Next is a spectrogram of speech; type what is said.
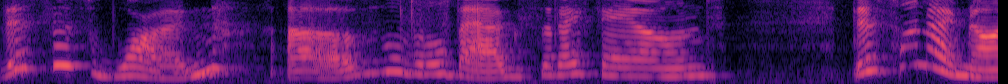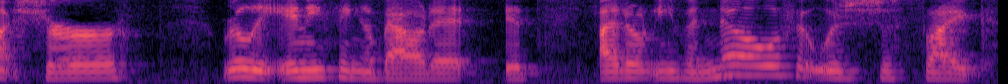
this is one of the little bags that I found. This one I'm not sure really anything about it. It's, I don't even know if it was just like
